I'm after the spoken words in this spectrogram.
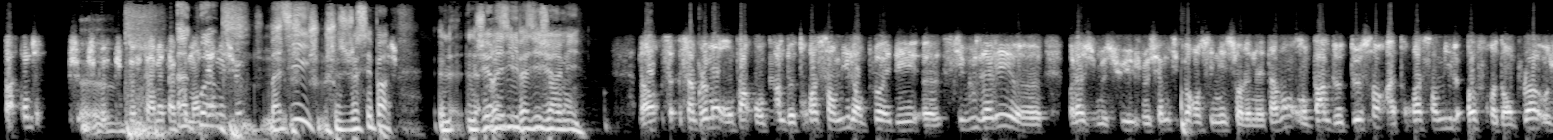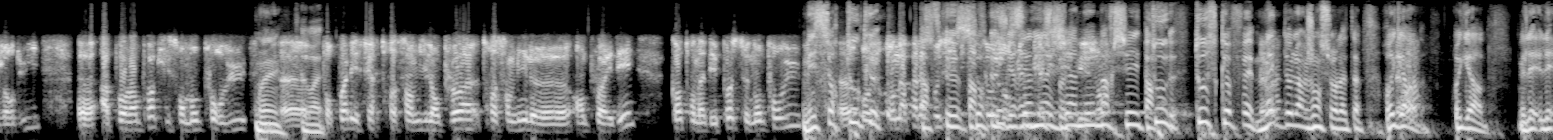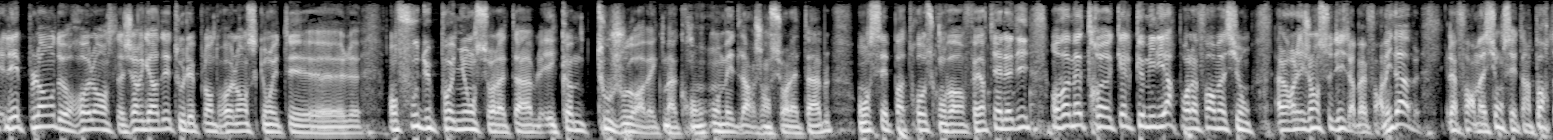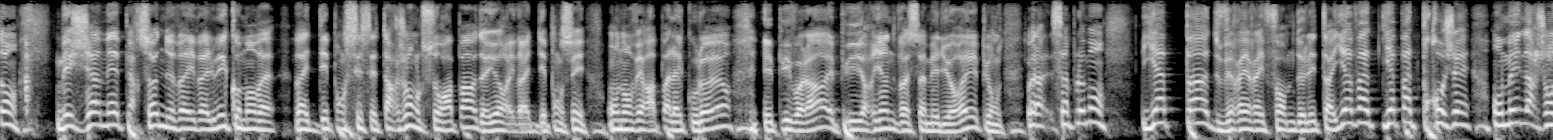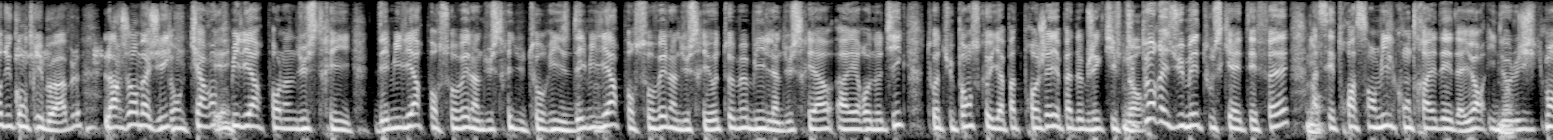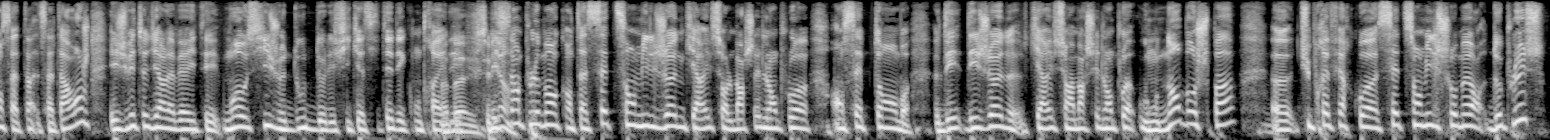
Par contre, je, je Euh, peux, tu peux me permettre un commentaire, quoi monsieur Bah si. Je, je- je sais pas. Jérémy, vas-y, vas-y, vas-y, Jérémy. Non, simplement, on, par- on parle de 300 000 emplois aidés. Euh, si vous allez, euh, voilà, je me suis, je me suis un petit peu renseigné sur le net avant. On parle de 200 à 300 000 offres d'emploi aujourd'hui euh, à Pôle Emploi qui sont non pourvues. Ouais. Euh, pourquoi les faire 300 000 emplois, 300 000 euh, emplois aidés quand on a des postes non pourvus? Mais Euh, surtout que on- n'a pas la parce que- possibilité. parce que ça n'a jamais marché. Tout, tout ce que fait, mettre de l'argent sur la table. Regarde, Ben regarde. Les, plans de relance, j'ai regardé tous les plans de relance qui ont été. euh, on fout du pognon sur la table et comme toujours avec Macron, on met de l'argent sur la table. On sait pas trop ce qu'on va en faire. Tiens, il a dit, on va mettre euh, quelques milliards pour la formation. Alors les gens se disent, ah ben formidable, la formation c'est important, mais jamais personne ne va évaluer comment va, va être dépensé cet argent. On le saura pas. D'ailleurs, il va être dépensé, on n'en verra pas la couleur. Et puis voilà, et puis rien ne va s'améliorer. Et puis on, voilà, simplement, il n'y a pas de vraie réforme de l'État. Il n'y a, a pas de projet. On met l'argent du contribuable, l'argent magique. Donc 40 Et- milliards pour l'industrie, des milliards pour sauver l'industrie du tourisme, des milliards pour sauver l'industrie automobile, l'industrie aéronautique. Toi, tu penses qu'il n'y a pas de projet, il n'y a pas d'objectif. Tu Non. peux résumer tout ce qui a été fait Non. à ces 300 000 contrats aidés. D'ailleurs, idéologiquement, ça t'a- ça t'arrange. Et je vais te dire la vérité. Moi aussi, je doute de l'efficacité des contrats Ah aidés. bah, c'est Mais bien. simplement, quand tu as 700 000 jeunes qui arrivent sur le marché de l'emploi en septembre, des, des jeunes qui arrivent sur un marché de l'emploi où on n'embauche pas, euh, tu préfères quoi? 700 000 chômeurs de plus?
